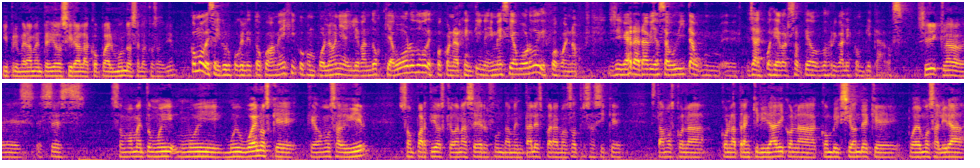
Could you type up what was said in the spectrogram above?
y primeramente Dios ir a la Copa del Mundo a hacer las cosas bien. ¿Cómo ves el grupo que le tocó a México con Polonia y Lewandowski a bordo, después con Argentina y Messi a bordo y después, bueno, llegar a Arabia Saudita eh, ya después de haber sorteado dos rivales complicados? Sí, claro, es, es- es- son momentos muy, muy, muy buenos que, que vamos a vivir. Son partidos que van a ser fundamentales para nosotros, así que estamos con la, con la tranquilidad y con la convicción de que podemos salir a,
